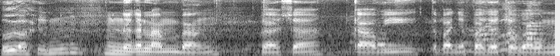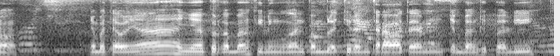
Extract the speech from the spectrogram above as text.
Oh, ini menggunakan lambang bahasa Kawi, tepatnya bahasa Jawa kuno. Yang pada awalnya hanya berkembang di lingkungan pembelajaran kerawatan tembang di Bali.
